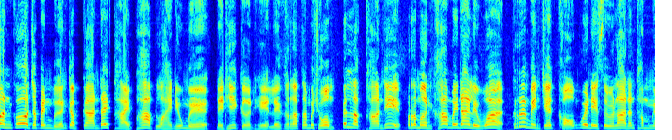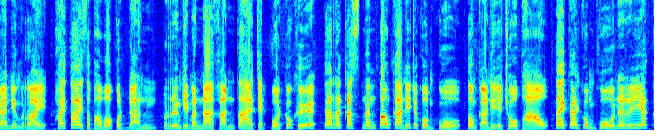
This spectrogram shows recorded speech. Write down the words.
มันก็จะเป็นเหมือนกับการได้ถ่ายภาพลายนิ้วมือ ในที่เกิดเหตุเลยครับท่านผู้ชม เป็นหลักฐานที่ประเมินค่าไม่ได้เลยว่า เครื่องบินเจ็ตของเวเนซุเอลานั้นทำงานอย่างไร ภายใต้สภาวะกดดัน เรื่องที่มันน่าขันต่เจ็บปวดก็คือการากัสนั้นต้องการที่จะข่มขู่ ต้องการที่จะชว์พาว แต่การข่มขู่ในระยะใ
